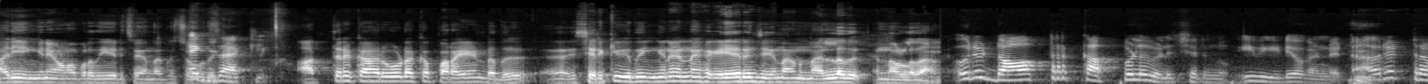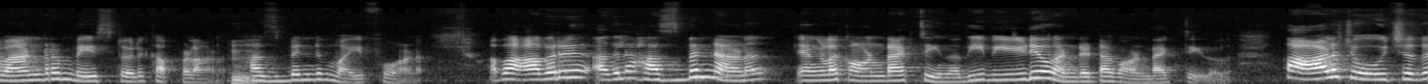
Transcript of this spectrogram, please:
ആരും ഇങ്ങനെയാണോ പ്രതികരിച്ചതെന്നൊക്കെ ചോദിക്കും. അത്തരക്കാരോടൊക്കെ പറയേണ്ടത് ശരിക്കും ഇത് ഇങ്ങനെ തന്നെ കൈകാര്യം ചെയ്യുന്നതാണ് നല്ലത് എന്നുള്ളതാണ്. ഒരു ഡോക്ടർ കപ്പിൾ വിളിച്ചിരുന്നു ഈ വീഡിയോ കണ്ടിട്ട്. അവർ ട്രിവാൻഡ്രം ബേസ്ഡ് ഒരു കപ്പിളാണ് ഹസ്ബൻഡും വൈഫും ആണ്. അപ്പൊ അവർ അതിൽ ഹസ്ബൻഡാണ് ഞങ്ങളെ കോണ്ടാക്ട് ചെയ്യുന്നത്. ഈ വീഡിയോ കണ്ടിട്ടാണ് കോണ്ടാക്ട് ചെയ്തത്. അപ്പൊ ആൾ ചോദിച്ചത്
